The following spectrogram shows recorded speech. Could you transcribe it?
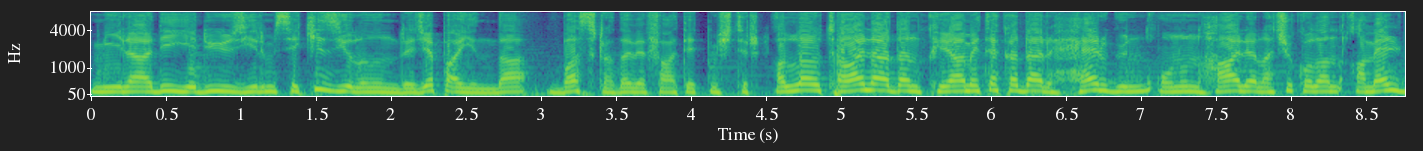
miladi 728 yılının Recep ayında Basra'da vefat etmiştir. Allahu Teala'dan kıyamete kadar her gün onun halen açık olan amel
